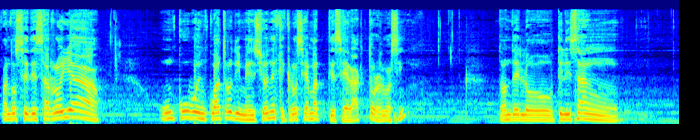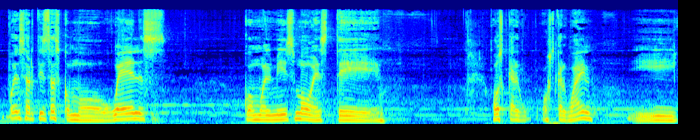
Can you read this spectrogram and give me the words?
Cuando se desarrolla un cubo en cuatro dimensiones que creo se llama Tesseract o algo así, donde lo utilizan pues artistas como Wells, como el mismo este Oscar Oscar Wilde y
